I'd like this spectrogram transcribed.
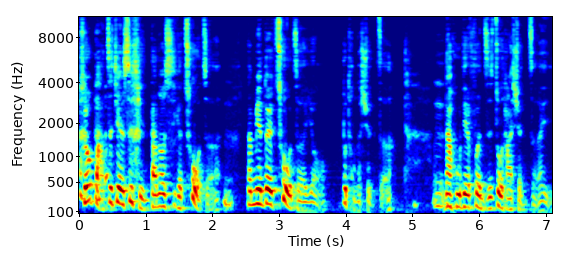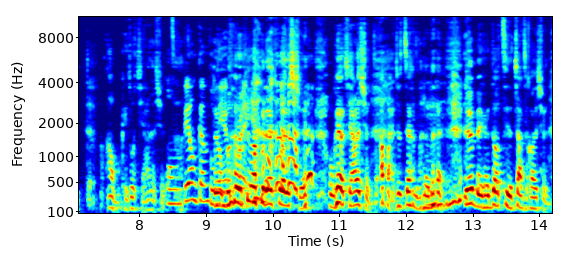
所以我把这件事情当做是一个挫折。嗯那面对挫折有不同的选择。嗯那蝴蝶夫人只是做她的选择而已。对啊，我们可以做其他的选择。我们不用跟蝴蝶夫人一样。跟蝴蝶夫人学，我们可以有其他的选择。啊，本来就这样子嘛，对不对？因为每个人都有自己的价值观选择，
